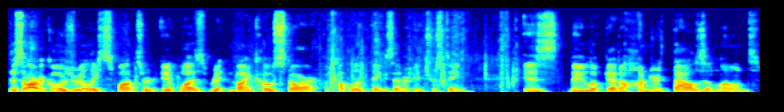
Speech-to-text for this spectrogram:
this article is really sponsored. It was written by CoStar. A couple of things that are interesting is they looked at 100,000 loans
